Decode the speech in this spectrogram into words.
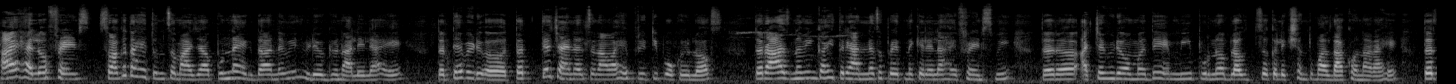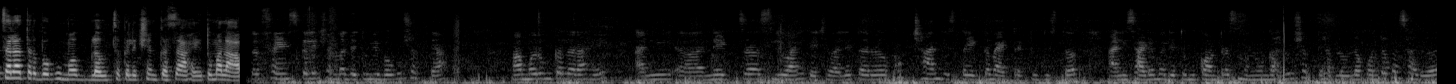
हाय हॅलो फ्रेंड्स. स्वागत आहे तुमचं माझ्या पुन्हा एकदा नवीन व्हिडिओ घेऊन आलेले आहे. तर त्या व्हिडिओ तर त्या चॅनलचं नाव आहे प्रीती पोकळी व्लॉग्स तर आज नवीन काहीतरी आणण्याचा प्रयत्न केलेला आहे फ्रेंड्स मी. तर आजच्या व्हिडिओमध्ये मी पूर्ण ब्लाऊजचं कलेक्शन तुम्हाला दाखवणार आहे. तर चला तर बघू मग ब्लाऊजचं कलेक्शन कसं आहे. तुम्हाला तर फ्रेंड्स कलेक्शनमध्ये तुम्ही बघू शकता. हा मरून कलर आहे आणि नेटचं स्लीव आहे त्याच्यावाले. तर खूप छान दिसतं एकदम अट्रॅक्टिव्ह दिसतं. आणि साडीमध्ये तुम्ही कॉन्ट्रास्ट म्हणून घालू शकते. ह्या ब्लाऊजला कोणत्या पण साडीवर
